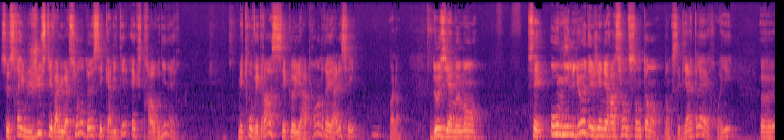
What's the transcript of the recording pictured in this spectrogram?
ce serait une juste évaluation de ses qualités extraordinaires. Mais trouver grâce, c'est qu'il y a à prendre et à laisser. Voilà. Deuxièmement, c'est au milieu des générations de son temps. Donc c'est bien clair, voyez. Euh,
